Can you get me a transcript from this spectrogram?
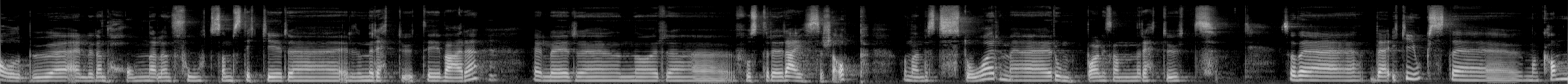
albue eller en hånd eller en fot som stikker eh, liksom rett ut i været. Eller eh, når eh, fosteret reiser seg opp og nærmest står med rumpa liksom rett ut. Så det, det er ikke juks. Det, man kan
